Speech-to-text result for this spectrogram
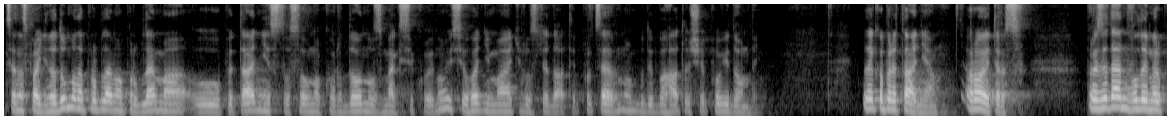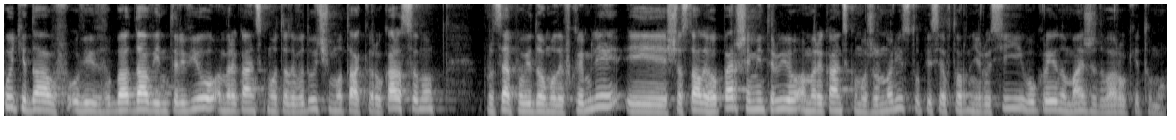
це насправді надумана проблема, проблема у питанні стосовно кордону з Мексикою. Ну і сьогодні мають розглядати. Про це ну, буде багато ще повідомлень. Велика Британія. Reuters. Президент Володимир Путін дав, дав інтерв'ю американському телеведучому Такеру Карсону. Про це повідомили в Кремлі, і що стало його першим інтерв'ю американському журналісту після вторгнення Росії в Україну майже два роки тому.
